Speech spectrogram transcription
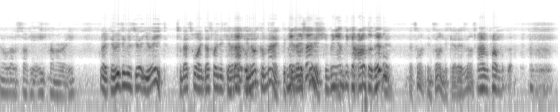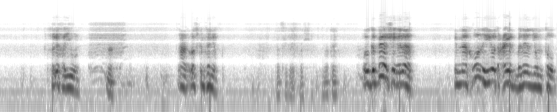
And all that stuff he ate from already. Right, everything is you, you ate. So that's why that's why the Kehara cannot come back. The Makes no sense. You bring empty Kehara to the table. Yeah. That's on. It's on. The Kehara is on. I have a problem with that. Sorry, Hayun. No. All right, let's continue. That's a great question. Okay. والقبير شيء له إن أخون هيوت عيد بليل يوم طوب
